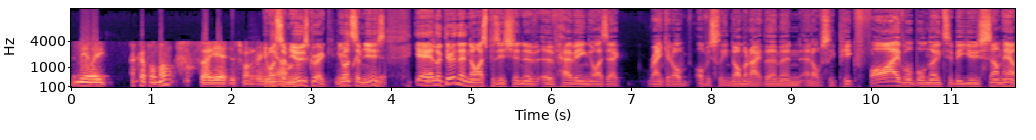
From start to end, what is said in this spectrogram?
nearly a couple of months. So yeah, just wondering. You want some um, news, Greg? You yeah, want some news? Yeah, look, they're in the nice position of, of having Izak Rankine and obviously nominate them and, and obviously pick five will, will need to be used somehow.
